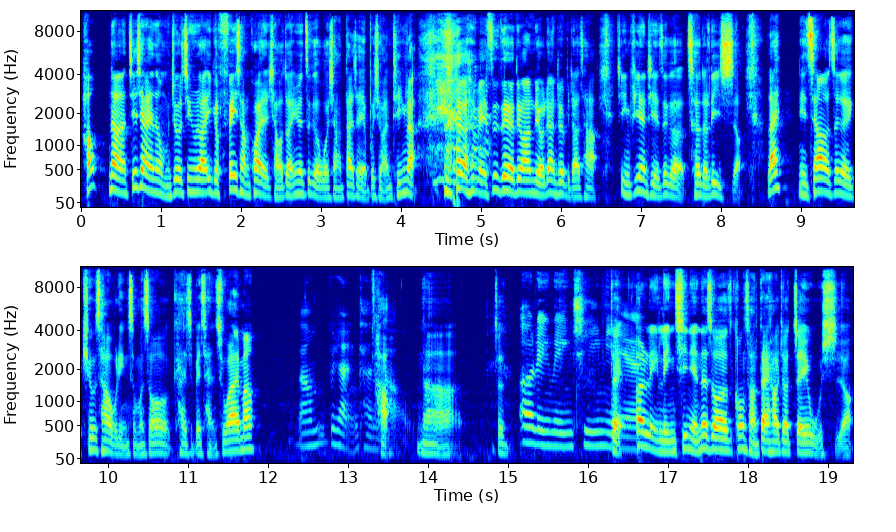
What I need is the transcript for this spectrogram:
好，那接下来呢，我们就进入到一个非常快的桥段，因为这个我想大家也不喜欢听了，每次这个地方流量就比较差。Infinity 这个车的历史哦，来，你知道这个 Q 叉五零什么时候开始被产出来吗？刚刚不小心看到。好，那就二零零七年。对，二零零七年那时候工厂代号叫 J 五十哦。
